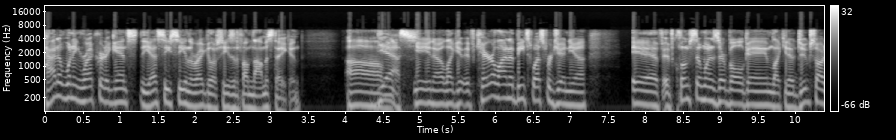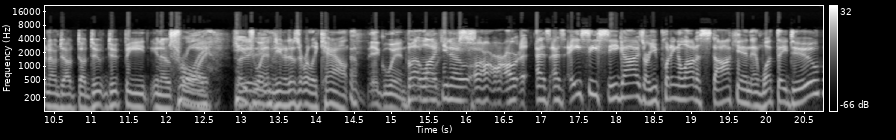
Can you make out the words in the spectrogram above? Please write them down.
had a winning record against the SEC in the regular season, if I'm not mistaken. Um, yes. You, know, like if Carolina beats West Virginia, if if Clemson wins their bowl game, like you know Duke's are no Duke, Duke beat you know Troy, Troy huge so, win, you know doesn't really count. A big win. But like you know, are, are, as as ACC guys, are you putting a lot of stock in and what they do,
